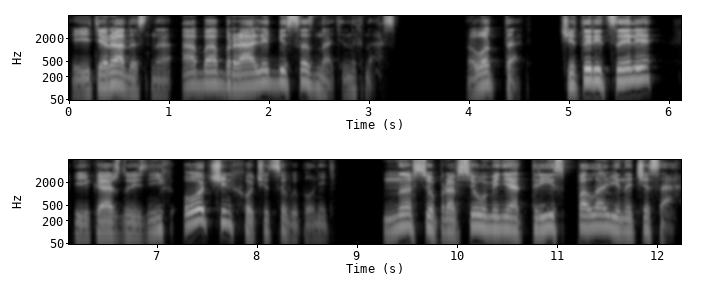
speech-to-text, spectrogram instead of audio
и те радостно обобрали бессознательных нас. Вот так. Четыре цели, и каждую из них очень хочется выполнить. На все про все у меня три с половиной часа.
